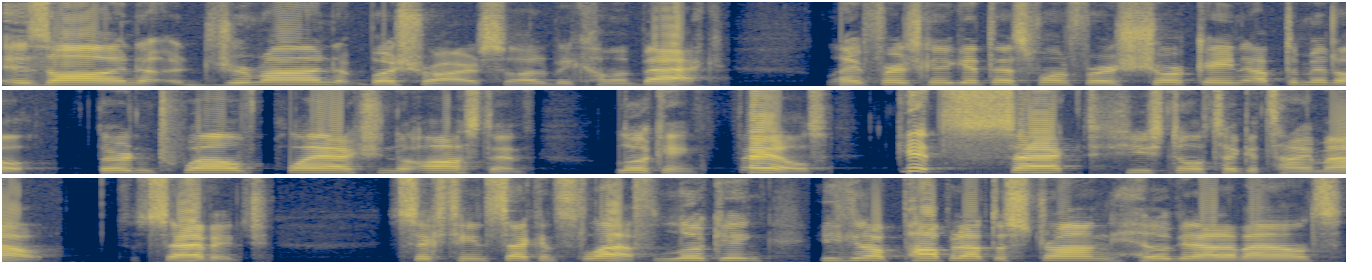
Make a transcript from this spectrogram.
is on Jermon Bushrod, so that'll be coming back. Langford's going to get this one for a short gain up the middle. Third and 12, play action to Austin. Looking, Fales, gets sacked. Houston will take a timeout. Savage 16 seconds left. Looking, he's going to pop it out to Strong. He'll get out of bounds.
